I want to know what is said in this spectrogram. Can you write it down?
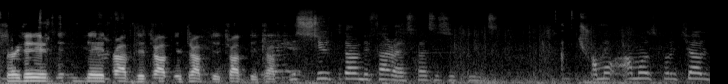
Sorry, they, they, they drop, they drop, they drop, they drop, they drop. Just shoot down the Pharah as fast as you can. I'm, almost for charge.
